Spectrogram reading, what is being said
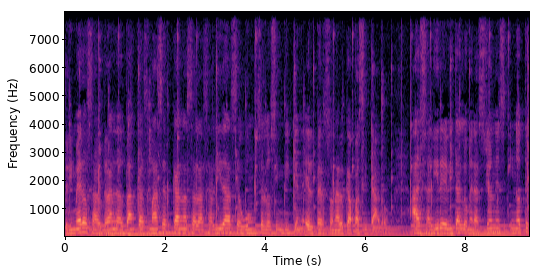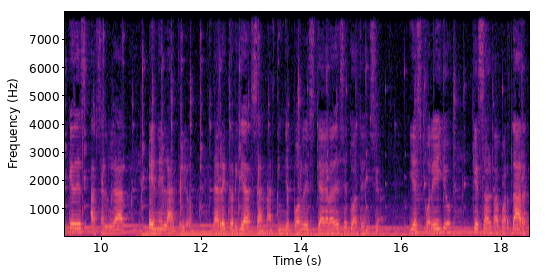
Primero saldrán las bancas más cercanas a la salida según se los indiquen el personal capacitado. Al salir evita aglomeraciones y no te quedes a saludar en el atrio. La Rectoría San Martín de Porres te agradece tu atención y es por ello que salvaguardar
